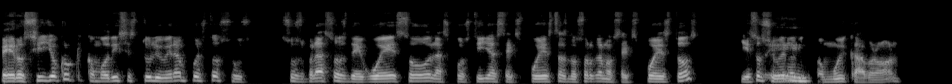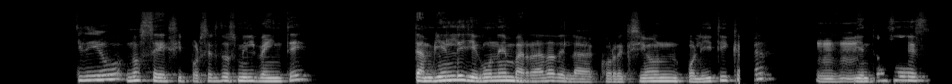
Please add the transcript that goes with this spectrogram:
Pero sí, yo creo que como dices tú, le hubieran puesto sus, sus brazos de hueso, las costillas expuestas, los órganos expuestos, y eso se hubiera visto muy cabrón. creo, no sé si por ser 2020, también le llegó una embarrada de la corrección política y entonces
